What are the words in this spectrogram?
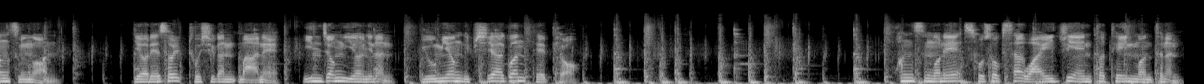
황승원. 열애설 2시간 만에 인정 연인은 유명 입시학원 대표. 황승원의 소속사 YG 엔터테인먼트는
